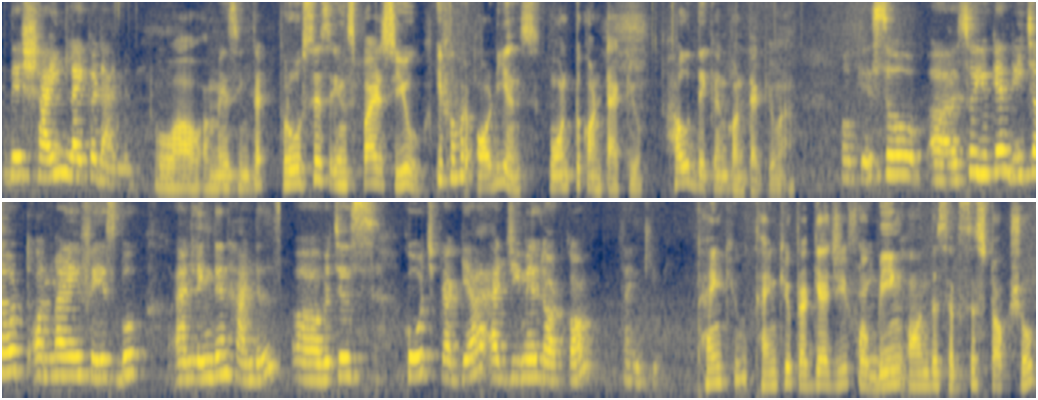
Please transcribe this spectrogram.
they shine like a diamond. Wow, amazing. That process inspires you. If our audience want to contact you, how they can contact you, ma'am? Okay, so uh, so you can reach out on my Facebook and LinkedIn handles, uh, which is coachpragya at gmail.com. Thank you. Thank you. Thank you, Pragya ji, for Thank being you. on the Success Talk Show.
